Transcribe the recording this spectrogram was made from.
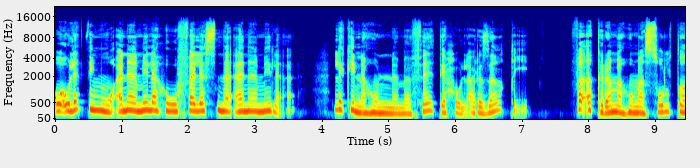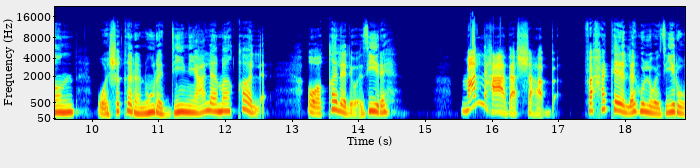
وألثم أنامله فلسن أناملا لكنهن مفاتح الأرزاق. فأكرمهما السلطان وشكر نور الدين على ما قال وقال لوزيره من هذا الشاب؟ فحكى له الوزير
